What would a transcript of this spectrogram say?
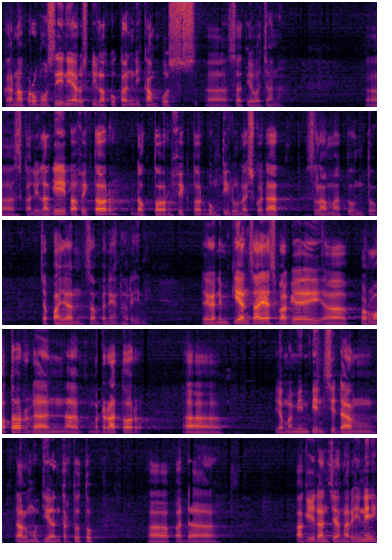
karena promosi ini harus dilakukan di kampus Satya Wacana. Uh, sekali lagi Pak Victor, Dr. Victor Bungtilu Laiskodat, selamat untuk capaian sampai dengan hari ini. Dengan demikian saya sebagai uh, promotor dan uh, moderator uh, yang memimpin sidang dalam ujian tertutup uh, pada pagi dan siang hari ini,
